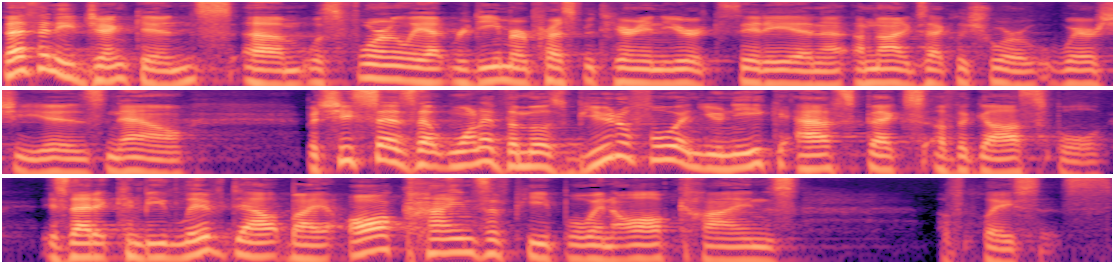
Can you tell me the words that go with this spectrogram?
Bethany Jenkins um, was formerly at Redeemer Presbyterian New York City, and I'm not exactly sure where she is now. But she says that one of the most beautiful and unique aspects of the gospel is that it can be lived out by all kinds of people in all kinds of places.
